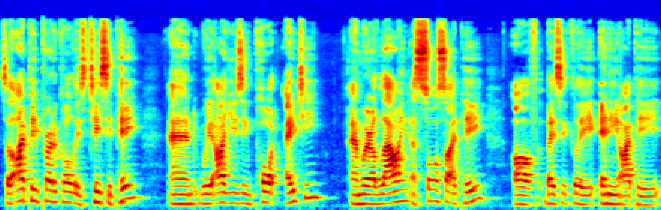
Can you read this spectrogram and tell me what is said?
So the IP protocol is TCP and we are using port 80 and we're allowing a source IP of basically any IP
